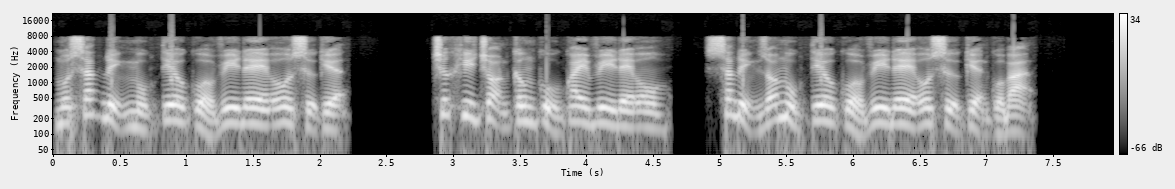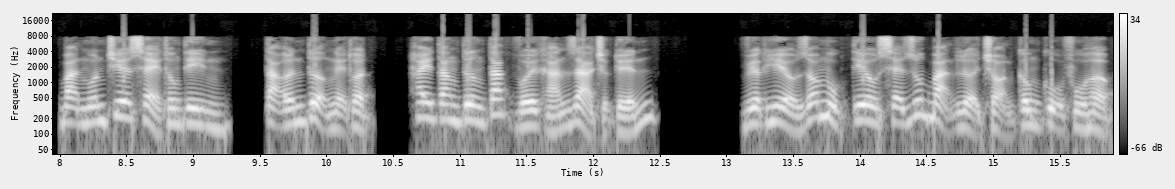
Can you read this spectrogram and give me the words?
Một xác định mục tiêu của video sự kiện. Trước khi chọn công cụ quay video, xác định rõ mục tiêu của video sự kiện của bạn. Bạn muốn chia sẻ thông tin, tạo ấn tượng nghệ thuật, hay tăng tương tác với khán giả trực tuyến. Việc hiểu rõ mục tiêu sẽ giúp bạn lựa chọn công cụ phù hợp.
